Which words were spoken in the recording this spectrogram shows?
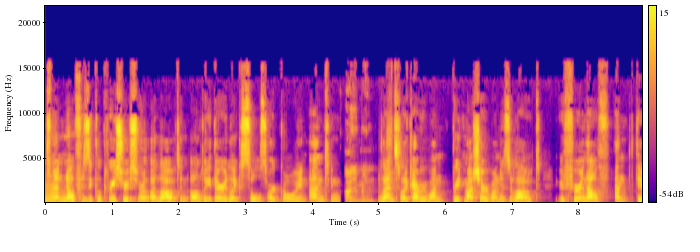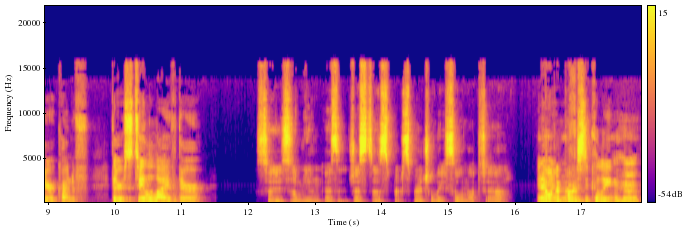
no physical creatures are allowed and only their like souls are going. And in oh, you mean lands, like everyone, pretty much everyone is allowed if you're an elf, and they're kind of they're still alive there. So, so mean as just uh, sp- spiritually, so not. Uh... Yeah, Not in person. physically. mm-hmm.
